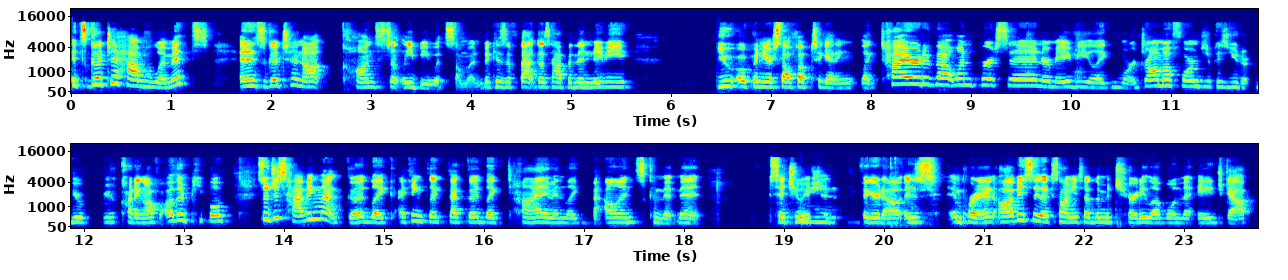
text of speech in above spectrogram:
it's good to have limits and it's good to not constantly be with someone because if that does happen then maybe you open yourself up to getting like tired of that one person or maybe like more drama forms because you you're you're cutting off other people. So just having that good like i think like that good like time and like balance commitment situation mm-hmm figured out is important. And obviously, like Sammy said, the maturity level and the age gap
